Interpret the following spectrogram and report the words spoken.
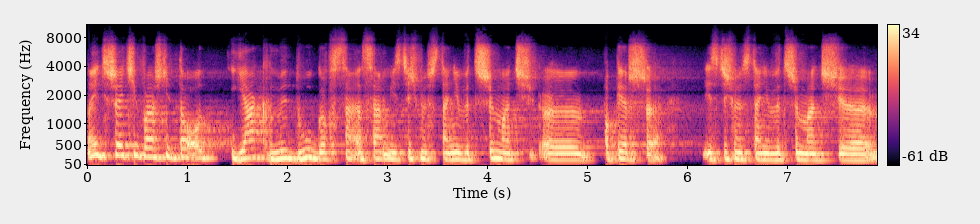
No i trzeci właśnie to, jak my długo sami jesteśmy w stanie wytrzymać, e, po pierwsze, jesteśmy w stanie wytrzymać e,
